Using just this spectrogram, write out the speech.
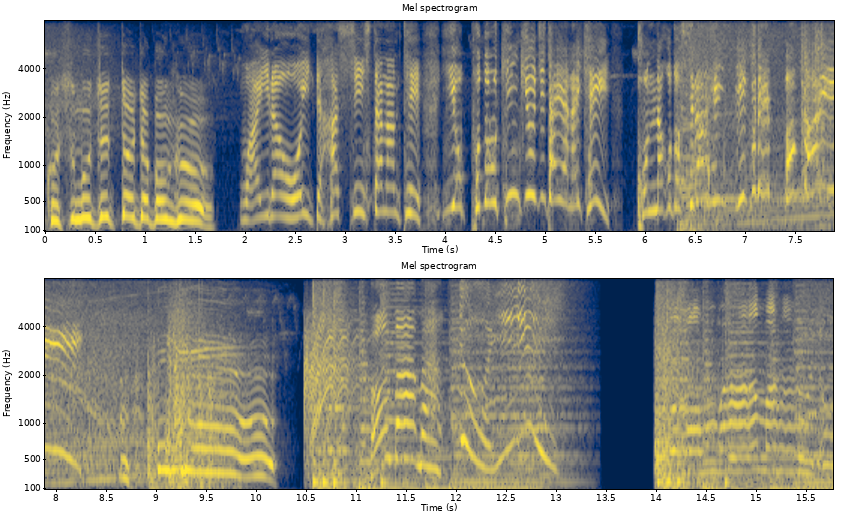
コスモゼッターだボンゴワイらを置いて発信したなんてよっぽどの緊急事態やないけい。こんなことしてられへん。行くでボンガイボン。ゴボンバーマン。よい。ボンバーマン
